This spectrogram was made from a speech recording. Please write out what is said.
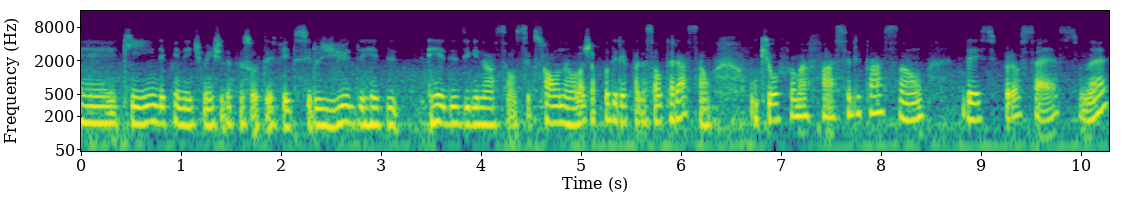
é, que independentemente da pessoa ter feito cirurgia de redesignação sexual ou não, ela já poderia fazer essa alteração. O que houve foi uma facilitação desse processo, né,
